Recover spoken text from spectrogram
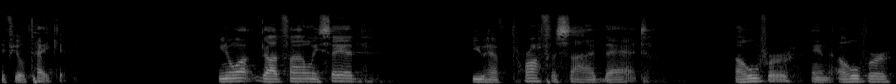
if you'll take it. You know what God finally said? You have prophesied that over and over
